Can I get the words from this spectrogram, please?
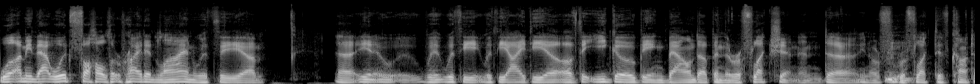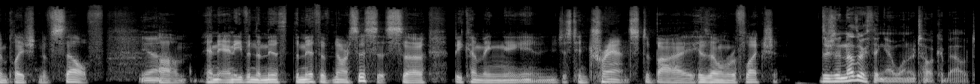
Well, I mean, that would fall right in line with the um, uh, you know, with, with, the with the idea of the ego being bound up in the reflection and uh, you know mm-hmm. reflective contemplation of self. Yeah, um, and and even the myth the myth of Narcissus uh, becoming uh, just entranced by his own reflection. There's another thing I want to talk about.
